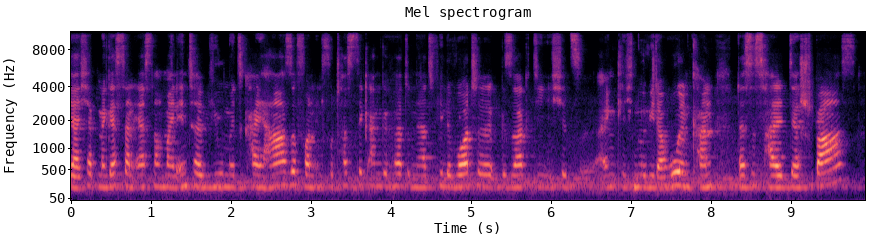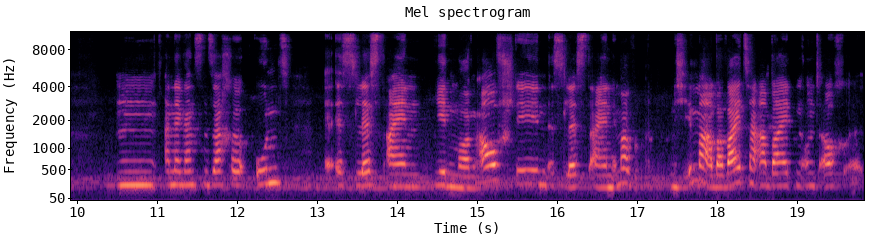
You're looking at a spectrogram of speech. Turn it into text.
ja, ich habe mir gestern erst noch mein Interview mit Kai Hase von Infotastik angehört und er hat viele Worte gesagt, die ich jetzt eigentlich nur wiederholen kann. Das ist halt der Spaß mh, mm, an der ganzen Sache und es lässt einen jeden Morgen aufstehen, es lässt einen immer, nicht immer, aber weiterarbeiten und auch äh,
